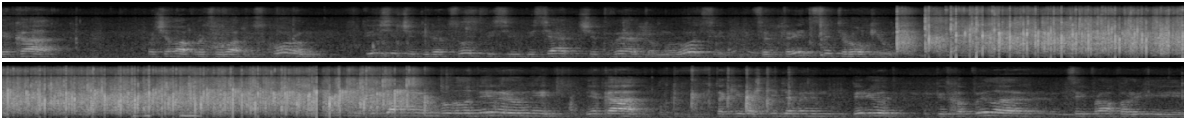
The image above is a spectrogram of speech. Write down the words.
яка почала працювати з хором в 1984 році. Це 30 років. Володимировні, яка в такий важкий для мене період підхопила цей прапор і.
